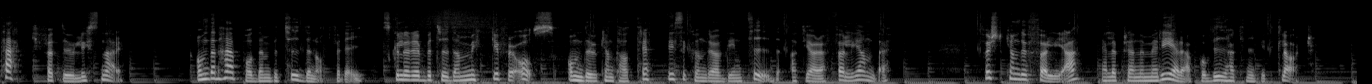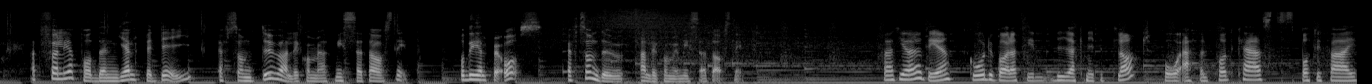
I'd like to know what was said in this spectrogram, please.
Tack för att du lyssnar. Om den här podden betyder något för dig skulle det betyda mycket för oss om du kan ta 30 sekunder av din tid att göra följande. Först kan du följa eller prenumerera på Vi har knipit klart. Att följa podden hjälper dig eftersom du aldrig kommer att missa ett avsnitt. Och det hjälper oss eftersom du aldrig kommer missa ett avsnitt. För att göra det går du bara till Vi har knipit klart på Apple Podcasts, Spotify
